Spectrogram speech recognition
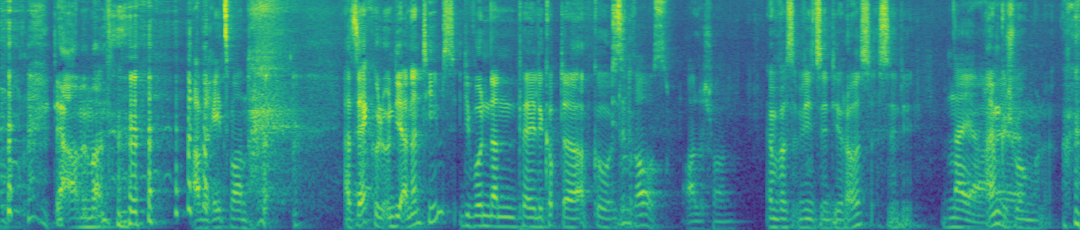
der arme Mann. Aber Rätsmann. Ah, sehr cool. Und die anderen Teams? Die wurden dann per Helikopter abgeholt? Die sind raus, alle schon. Äh, Was, wie sind die raus? Sind die Naja. heimgeschwommen, oder? Äh,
